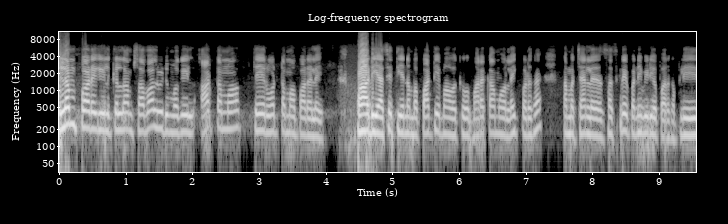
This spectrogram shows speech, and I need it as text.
இளம் பாடகைகளுக்கெல்லாம் சவால் விடும் வகையில் ஆட்டமா தேர் ஓட்டமா பாடலை பாடி அசத்திய நம்ம பாட்டியம்மாவுக்கு மறக்காம ஒரு லைக் பண்ணுங்க நம்ம சேனலை சப்ஸ்கிரைப் பண்ணி வீடியோ பாருங்க ப்ளீஸ்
